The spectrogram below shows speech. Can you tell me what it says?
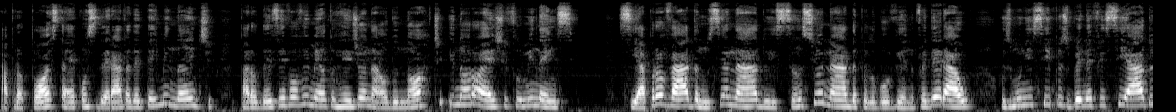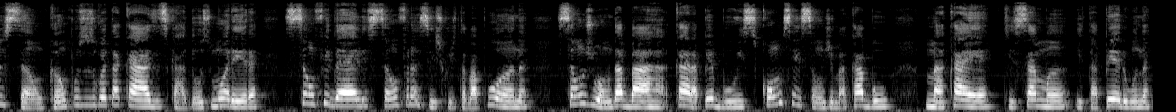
A proposta é considerada determinante para o desenvolvimento regional do Norte e Noroeste Fluminense se aprovada no Senado e sancionada pelo governo federal, os municípios beneficiados são Campos dos Goitacazes, Cardoso Moreira, São Fidélis, São Francisco de Tabapuana, São João da Barra, Carapebus, Conceição de Macabu, Macaé, Quissamã, Itaperuna,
